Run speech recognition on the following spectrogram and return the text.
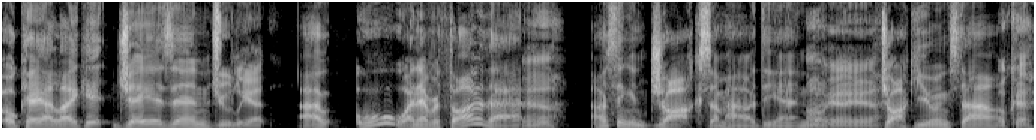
okay, I like it. J as in Juliet. I. Ooh, I never thought of that. Yeah. I was thinking jock somehow at the end. Oh, yeah, yeah. Jock Ewing style. Okay.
